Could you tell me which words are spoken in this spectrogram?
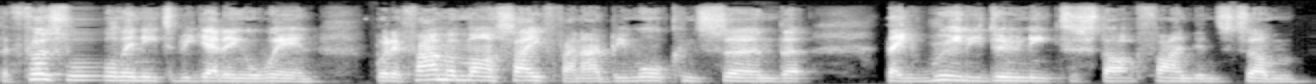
the first of all they need to be getting a win. But if I'm a Marseille fan, I'd be more concerned that they really do need to start finding some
